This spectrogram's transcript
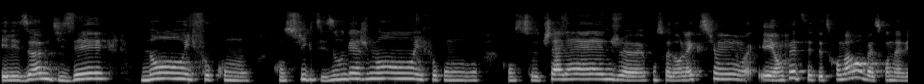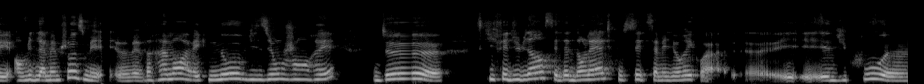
Et les hommes disaient, non, il faut qu'on se fixe des engagements, il faut qu'on se challenge, euh, qu'on soit dans l'action. Et en fait, c'était trop marrant parce qu'on avait envie de la même chose, mais, mais vraiment avec nos visions genrées de ce qui fait du bien, c'est d'être dans l'être ou c'est de s'améliorer. quoi. Euh, et, du coup, euh,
